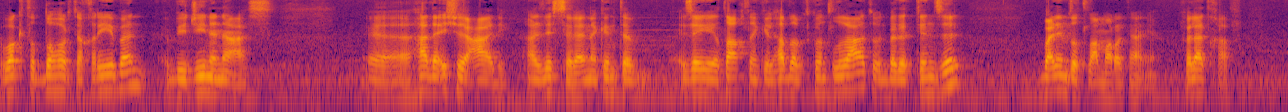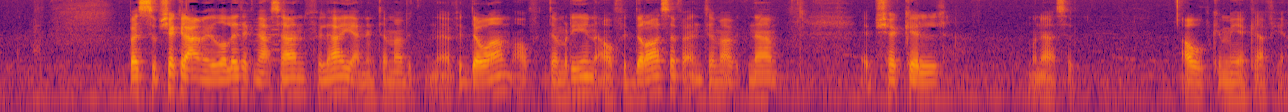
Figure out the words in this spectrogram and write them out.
وقت الظهر تقريبا بيجينا نعس. هذا إشي عادي. هذا لسه لأنك أنت زي طاقتك الهضة بتكون طلعت وبدت تنزل وبعدين بتطلع مرة ثانية فلا تخاف. بس بشكل عام إذا ضليتك نعسان في الهاي يعني أنت ما بت... في الدوام أو في التمرين أو في الدراسة فأنت ما بتنام بشكل مناسب أو بكمية كافية.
